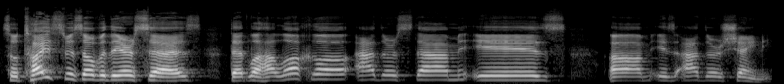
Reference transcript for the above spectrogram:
So Taisvis over there says that lahalacha adar stam is um, is adar sheni.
